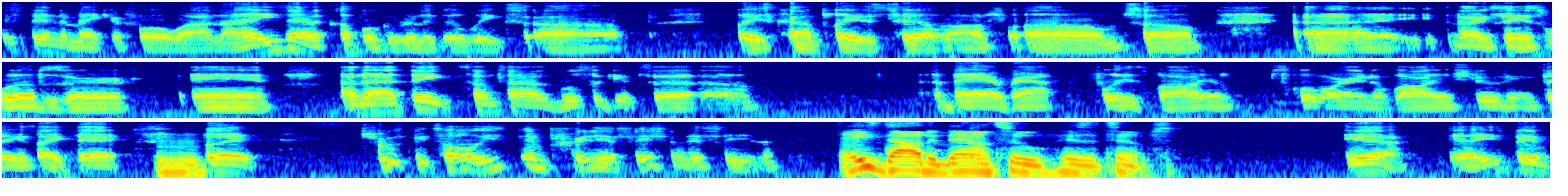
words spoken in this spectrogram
It's been the making for a while now. He's had a couple of really good weeks. Uh, but he's kind of played his tail off. Um, so, uh, like I say, it's well deserved. And, and I think sometimes Musa gets a, a bad rap for his volume scoring and volume shooting, things like that. Mm-hmm. But truth be told, he's been pretty efficient this season. Yeah, he's dialed it down too, his attempts. Yeah, yeah, he's been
